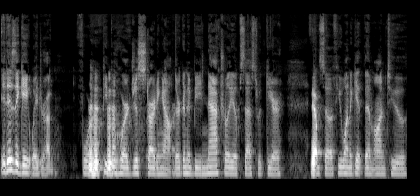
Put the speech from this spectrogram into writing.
it is a gateway drug for mm-hmm, people mm-hmm. who are just starting out. They're going to be naturally obsessed with gear. Yep. so if you want to get them onto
